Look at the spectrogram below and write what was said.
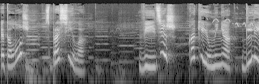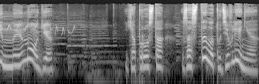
Эта ложь спросила, «Видишь, какие у меня длинные ноги?» Я просто застыл от удивления.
